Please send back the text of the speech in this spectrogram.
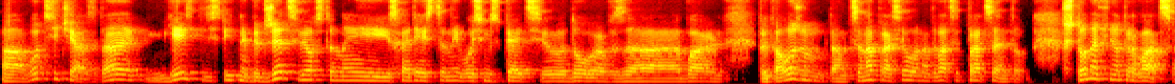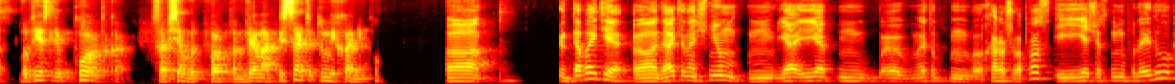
А вот сейчас, да, есть действительно бюджет сверстанный, и исходя из цены 85 э, долларов за баррель, предположим, там цена просела на 20%. Что начнет рваться? Вот если коротко, совсем вот прямо описать эту механику. А, давайте, э, давайте начнем. Я, я, э, это хороший вопрос, и я сейчас к нему подойду,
